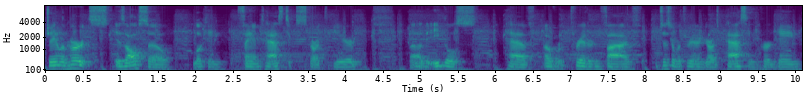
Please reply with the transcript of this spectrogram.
Jalen Hurts is also looking fantastic to start the year. Uh, the Eagles have over 305, just over 300 yards passing per game,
